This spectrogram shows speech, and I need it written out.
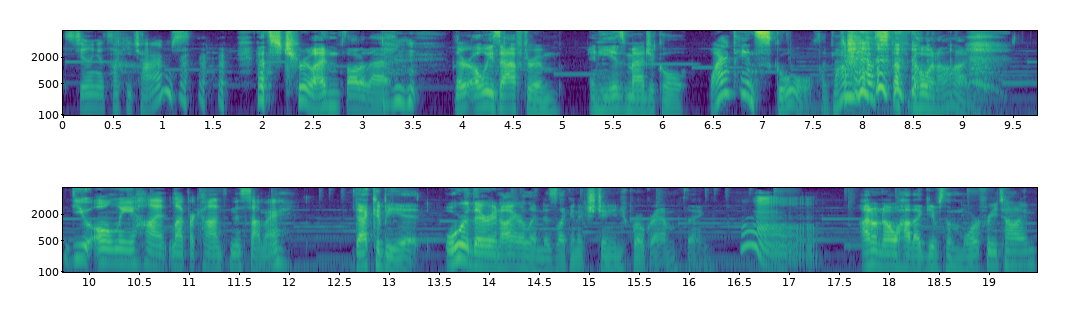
stealing his Lucky Charms. That's true. I hadn't thought of that. they're always after him, and he is magical. Why aren't they in school? Like why don't they have stuff going on? Do you only hunt leprechauns in the summer. That could be it. Or they're in Ireland as like an exchange program thing. Hmm. I don't know how that gives them more free time,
